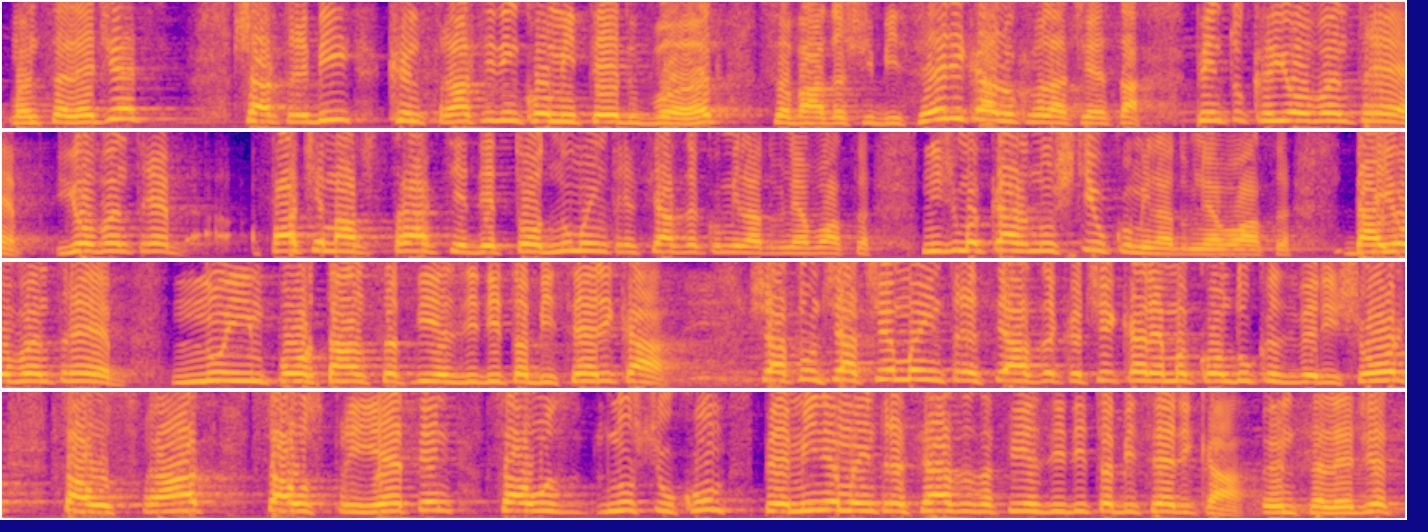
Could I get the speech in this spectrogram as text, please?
Mă înțelegeți? Și ar trebui, când frații din comitet văd, să vadă și biserica lucrul acesta. Pentru că eu vă întreb, eu vă întreb, facem abstracție de tot, nu mă interesează cum e la dumneavoastră, nici măcar nu știu cum e la dumneavoastră, dar eu vă întreb, nu e important să fie zidită biserica? Și atunci ce mă interesează că cei care mă conduc sunt verișori, sau frați, sau prieteni, sau nu știu cum, pe mine mă interesează să fie zidită biserica. Înțelegeți?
